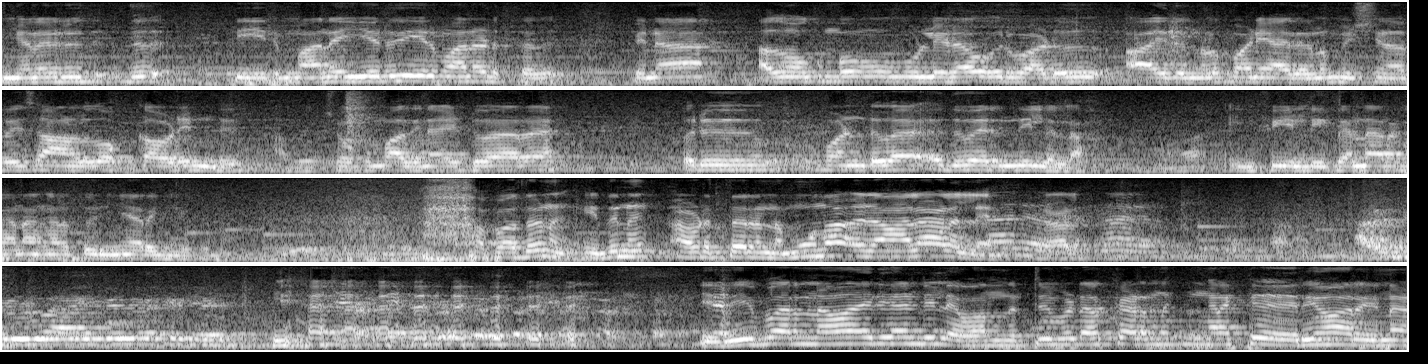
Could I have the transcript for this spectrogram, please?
ഇങ്ങനെ ഒരു ഇത് തീരുമാനം ഈ ഒരു തീരുമാനം എടുത്തത്. പിന്നെ അത് നോക്കുമ്പോൾ പുള്ളിയുടെ ഒരുപാട് ആയുധങ്ങളും പണി ആയുധങ്ങളും മെഷീനറീസ് ആണുള്ളതും ഒക്കെ അവിടെ ഉണ്ട്. അത് വെച്ച് നോക്കുമ്പോൾ അതിനായിട്ട് വേറെ ഒരു ഫണ്ട് ഇത് വരുന്നില്ലല്ലോ. ഈ ഫീൽഡിൽ തന്നെ ഇറങ്ങാൻ അങ്ങനെ തുനിഞ്ഞിറങ്ങിയിരിക്കുന്നു അപ്പോൾ അതാണ് ഇതിന് അവിടുത്തെ ഒരെണ്ണം. മൂന്നാ നാലാളല്ലേ? ഒരാൾ ഇത് ഈ പറഞ്ഞ മാതിരി കണ്ടില്ലേ? വന്നിട്ട് ഇവിടെ കിടന്ന് ഇങ്ങനെ കയറി മാറിയാണ്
